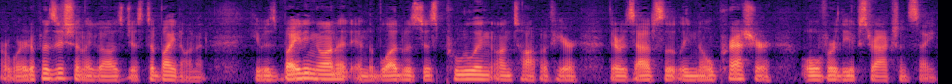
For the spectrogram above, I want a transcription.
or where to position the gauze just to bite on it. He was biting on it and the blood was just pooling on top of here. There was absolutely no pressure over the extraction site.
